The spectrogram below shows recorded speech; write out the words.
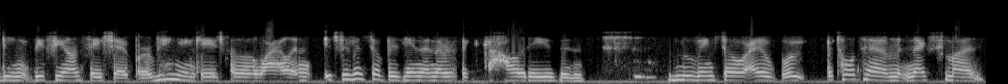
being the fiance ship or being engaged for a little while, and it's just been so busy. And then there was like holidays and moving. So I, I told him next month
